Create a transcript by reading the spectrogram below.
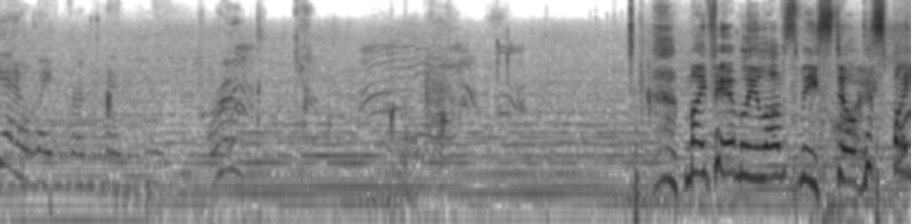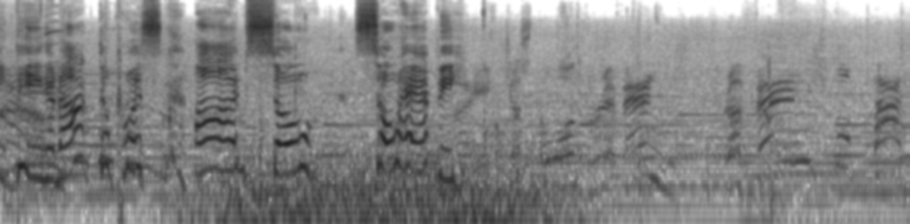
Get away from him. My family loves me still despite being an octopus. Ah, I'm so, so happy. I just want revenge. Revenge for past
